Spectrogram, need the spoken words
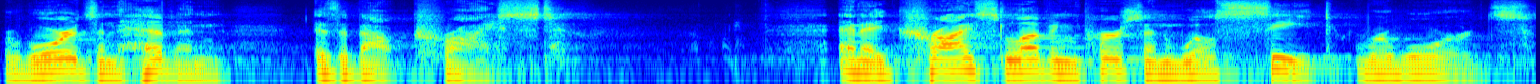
Rewards in heaven is about Christ. And a Christ loving person will seek rewards.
